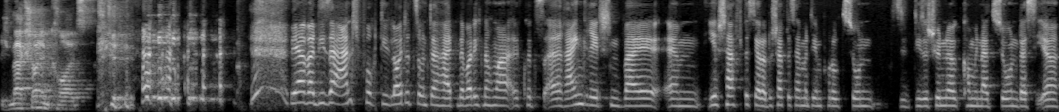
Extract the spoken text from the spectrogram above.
ich merke schon im Kreuz. ja, aber dieser Anspruch, die Leute zu unterhalten, da wollte ich noch mal kurz äh, reingrätschen, weil ähm, ihr schafft es ja, oder du schaffst es ja mit den Produktionen, diese schöne Kombination, dass ihr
